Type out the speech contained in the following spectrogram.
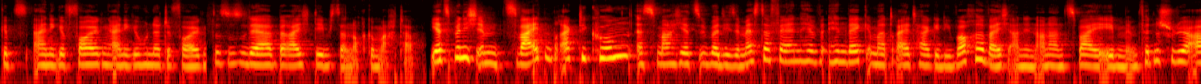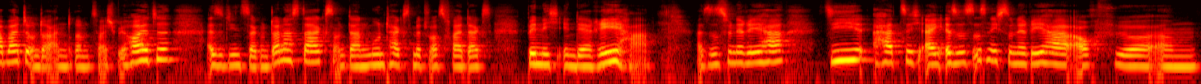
Gibt es einige Folgen, einige hunderte Folgen. Das ist so der Bereich, dem ich dann noch gemacht habe. Jetzt bin ich im zweiten Praktikum. Es mache ich jetzt über die Semesterferien hinweg, immer drei Tage die Woche, weil ich an den anderen zwei eben im Fitnessstudio arbeite, unter anderem zum Beispiel heute, also Dienstag und Donnerstags und dann montags, mittwochs, freitags bin ich in der Reha. Das ist für eine Reha sie hat sich eigentlich, also es ist nicht so eine Reha auch für, ähm,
